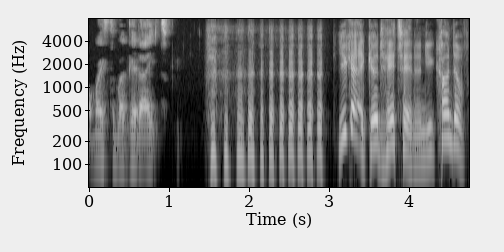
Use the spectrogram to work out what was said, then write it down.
I wasted my good eight. you get a good hit in and you kind of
